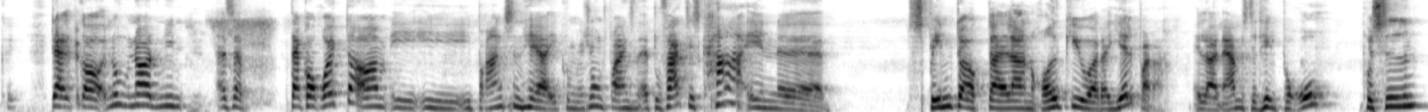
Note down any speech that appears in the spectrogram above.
Okay. Der går, nu, når ni, altså, der går rygter om i, i, i branchen her, i kommunikationsbranchen, at du faktisk har en øh, spindoktor eller en rådgiver, der hjælper dig. Eller nærmest et helt bureau på siden.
